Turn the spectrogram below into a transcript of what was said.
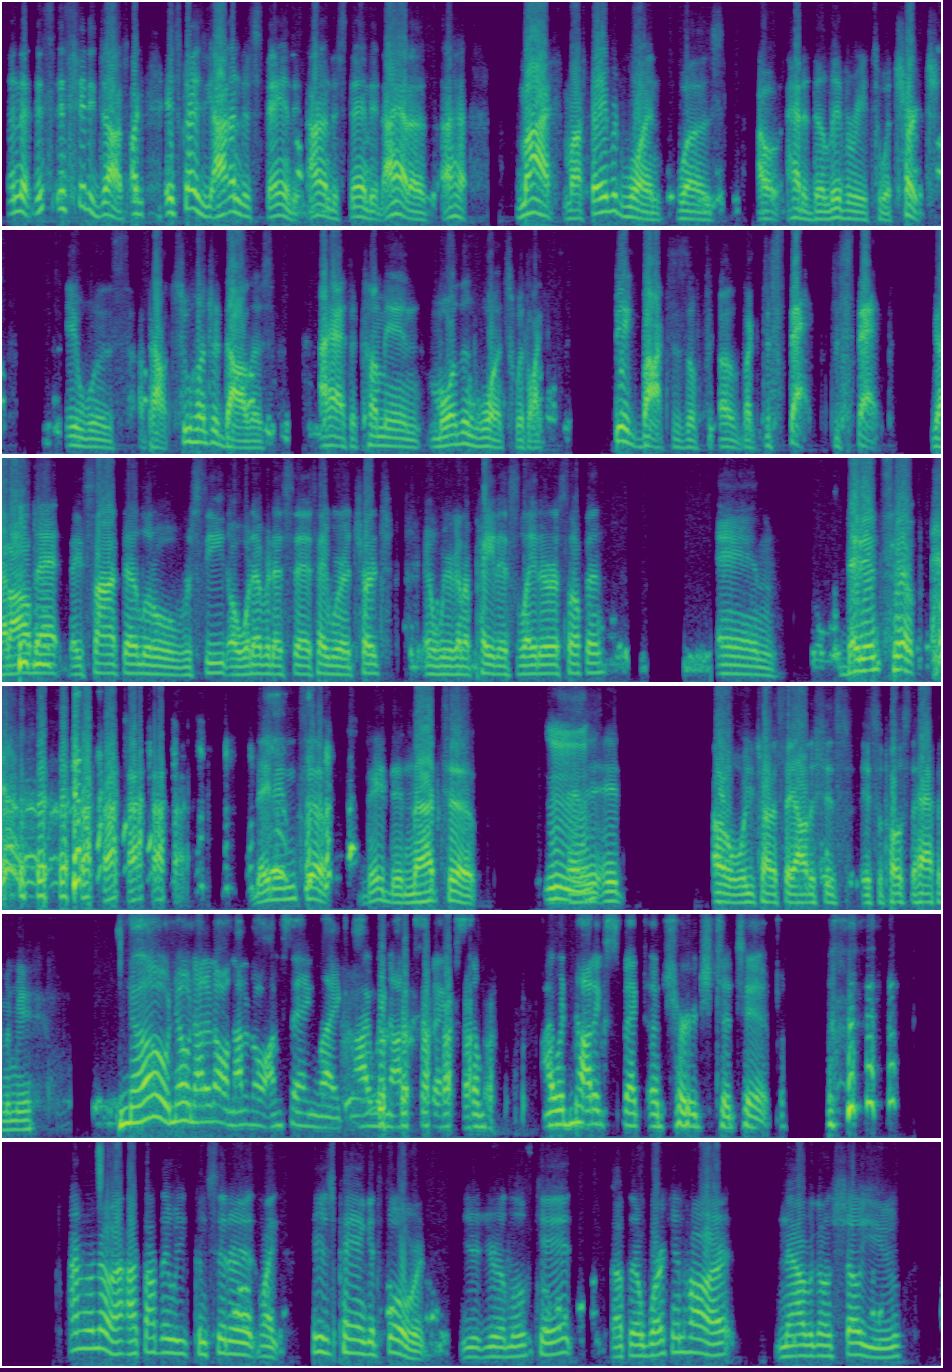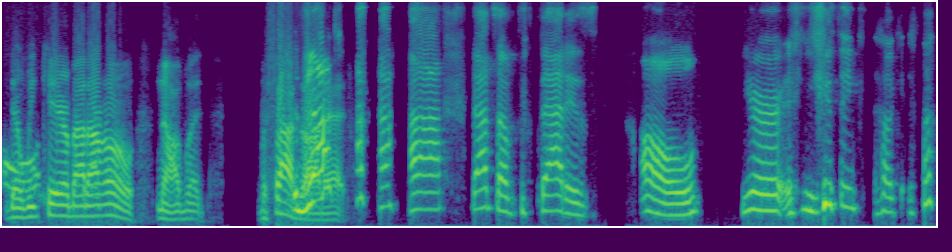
And it's it's shitty jobs. Like it's crazy. I understand it. I understand it. I had a I had my my favorite one was I had a delivery to a church. It was about two hundred dollars. I had to come in more than once with like big boxes of, of like just stacked, just stacked. Got all mm-hmm. that. They signed their little receipt or whatever that says, "Hey, we're a church and we're gonna pay this later" or something. And they didn't tip. they didn't tip. They did not tip. Mm. And it, it Oh, were you trying to say all this shit is supposed to happen to me? No, no, not at all, not at all. I'm saying like I would not expect some I would not expect a church to tip. I don't know. I, I, thought they would consider it like here's paying it forward. You're you're a little kid up there working hard. Now we're gonna show you that we care about our own. No, but besides all that, that's a that is oh you're you think okay.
